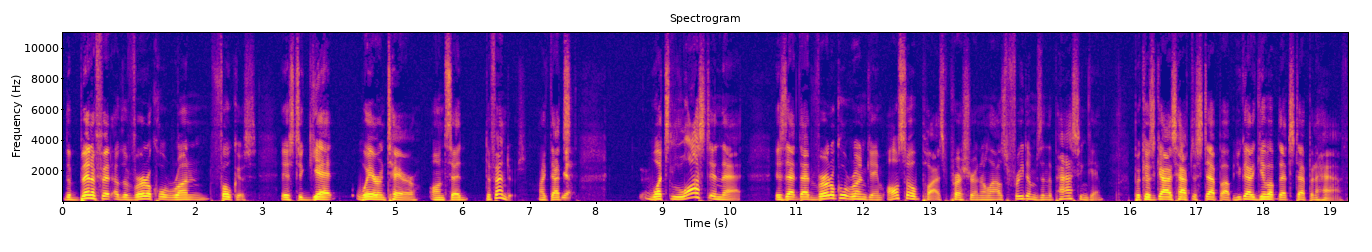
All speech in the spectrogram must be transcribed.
the benefit of the vertical run focus is to get wear and tear on said defenders. Like that's yeah. what's lost in that is that that vertical run game also applies pressure and allows freedoms in the passing game because guys have to step up. You got to give up that step and a half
